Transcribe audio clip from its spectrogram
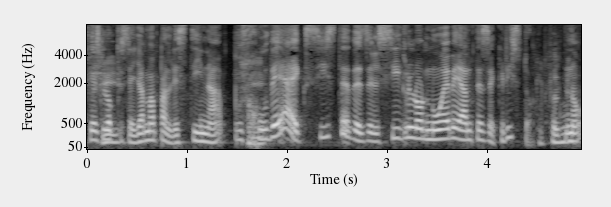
que es lo que se llama Palestina, pues Judea existe desde el siglo IX antes de Cristo, ¿no?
